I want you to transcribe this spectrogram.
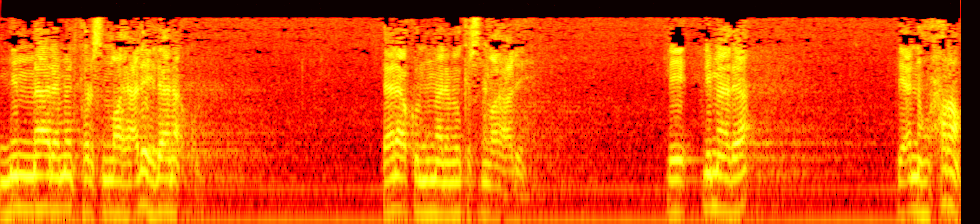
مما لم يذكر اسم الله عليه لا نأكل. لا نأكل مما لم يذكر اسم الله عليه. لماذا؟ لأنه حرام.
